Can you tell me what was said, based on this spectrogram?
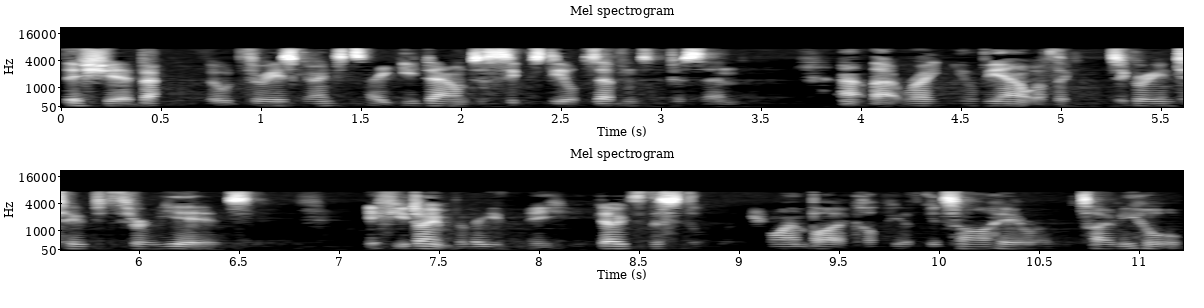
This year Battlefield 3 is going to take you down to 60 or 70%. At that rate, you'll be out of the category in two to three years. If you don't believe me, go to the store and try and buy a copy of Guitar Hero Tony Hawk.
